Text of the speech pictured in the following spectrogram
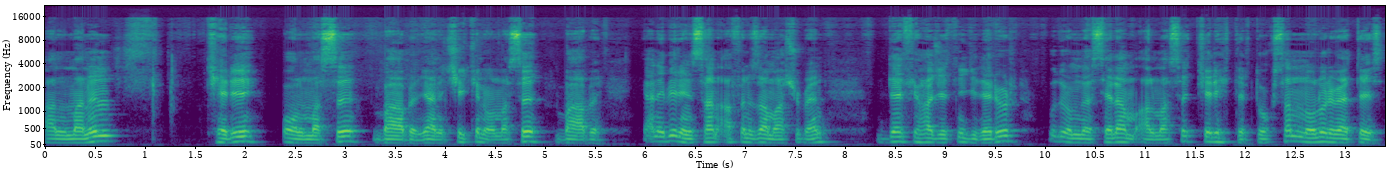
almanın keri olması babı yani çirkin olması babı. Yani bir insan affınıza mahcuben defi hacetini gideriyor. Bu durumda selam alması kerihtir. 90 nolu rivayetteyiz.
